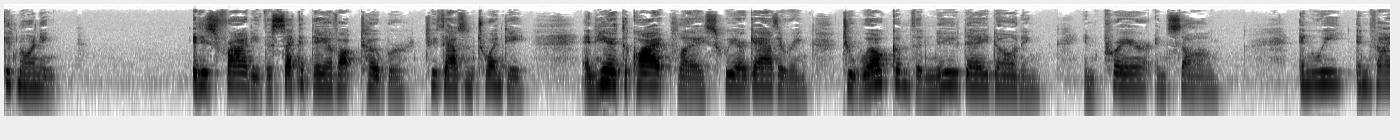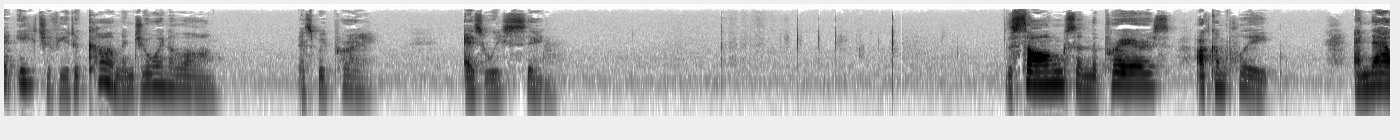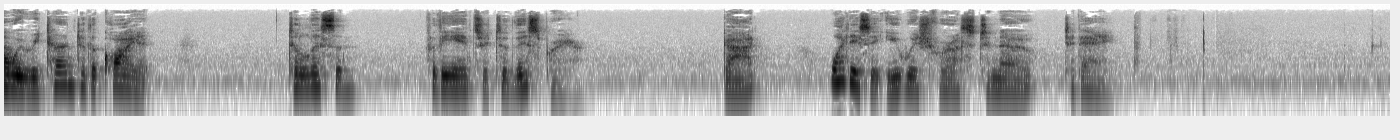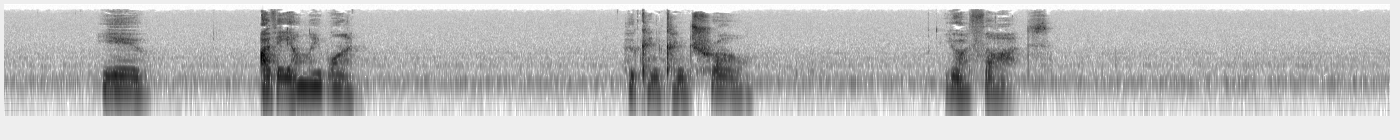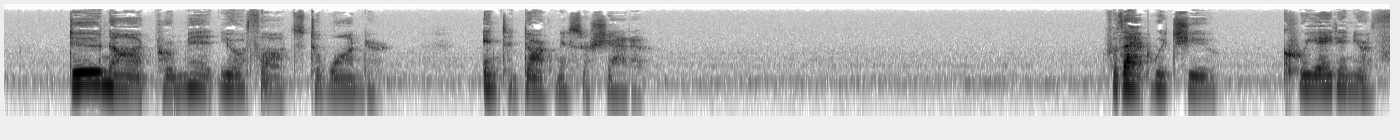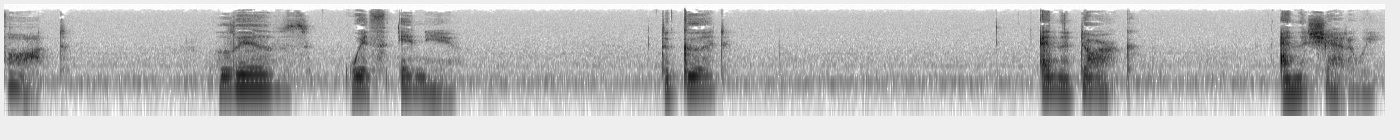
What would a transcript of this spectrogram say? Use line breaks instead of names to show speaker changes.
Good morning. It is Friday, the second day of October, 2020, and here at the Quiet Place we are gathering to welcome the new day dawning in prayer and song. And we invite each of you to come and join along as we pray, as we sing. The songs and the prayers are complete, and now we return to the quiet to listen for the answer to this prayer God, what is it you wish for us to know today? You are the only one who can control your thoughts. Do not permit your thoughts to wander into darkness or shadow. For that which you create in your thought lives within you. The good and the dark and the shadowy.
